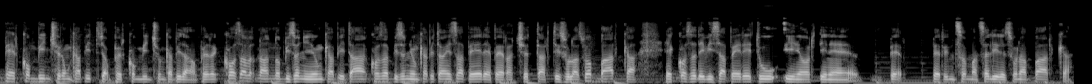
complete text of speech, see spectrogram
per convincere un capitano, cioè per convincere un capitano, per cosa hanno bisogno di un capitano, cosa ha bisogno un capitano di sapere per accettarti sulla sua barca e cosa devi sapere tu in ordine per, per insomma salire su una barca.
